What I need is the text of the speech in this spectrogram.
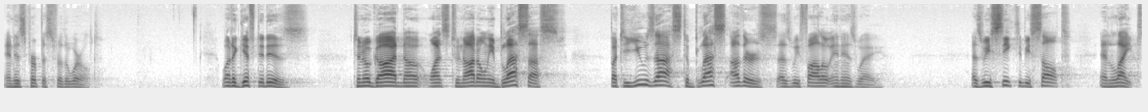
and His purpose for the world. What a gift it is to know God wants to not only bless us, but to use us to bless others as we follow in His way, as we seek to be salt and light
